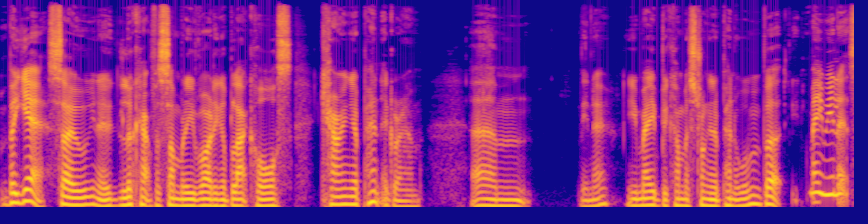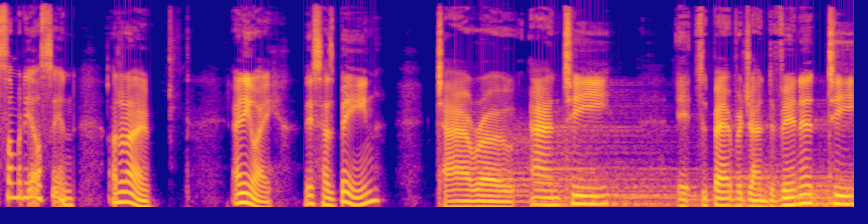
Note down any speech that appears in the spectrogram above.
but yeah, so you know, look out for somebody riding a black horse carrying a pentagram. Um, you know, you may become a strong independent woman, but maybe let somebody else in. I don't know. Anyway, this has been Tarot and Tea it's a beverage and divinity.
